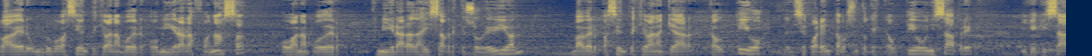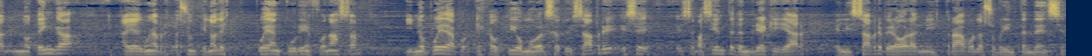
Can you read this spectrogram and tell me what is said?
va a haber un grupo de pacientes que van a poder o migrar a FONASA o van a poder migrar a las ISAPRES que sobrevivan, va a haber pacientes que van a quedar cautivos, ese 40% que es cautivo en ISAPRE y que quizá no tenga, hay alguna prestación que no les puedan cubrir en FONASA y no pueda, porque es cautivo, moverse a tu ISAPRE, ese, ese paciente tendría que quedar en ISAPRE, pero ahora administrada por la superintendencia.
